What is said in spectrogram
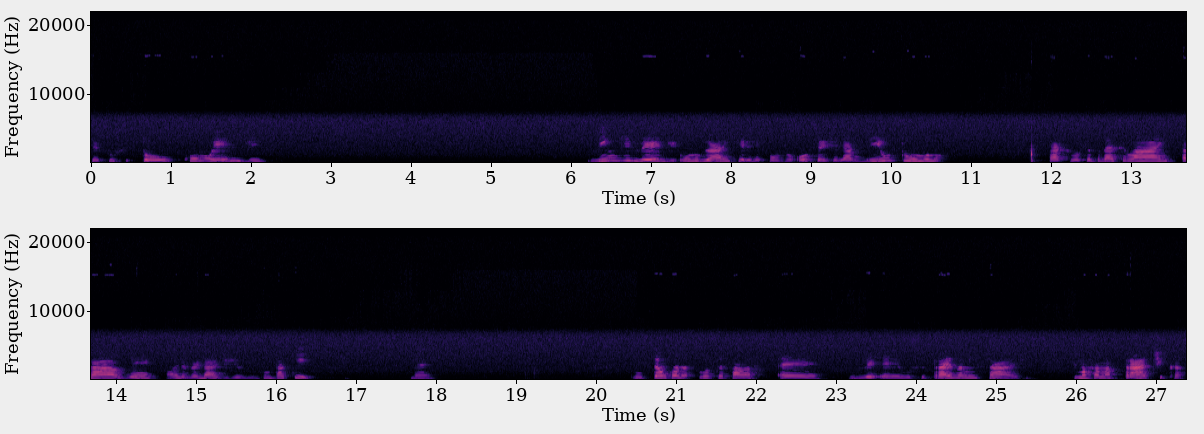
Ressuscitou como ele disse. Vinde verde o lugar em que ele repousou. Ou seja, ele abriu o túmulo para que você pudesse ir lá, entrar, ver. Olha, é verdade, Jesus não está aqui. Né? Então, quando você fala, é, é, você traz a mensagem de uma forma prática,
